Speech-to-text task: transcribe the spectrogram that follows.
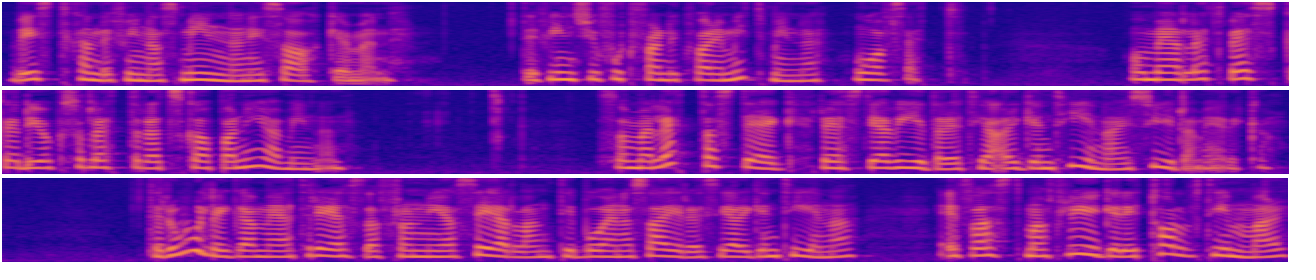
Visst kan det finnas minnen i saker, men det finns ju fortfarande kvar i mitt minne oavsett. Och med en lätt väska är det också lättare att skapa nya minnen. Så med lätta steg reste jag vidare till Argentina i Sydamerika. Det roliga med att resa från Nya Zeeland till Buenos Aires i Argentina är fast man flyger i 12 timmar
